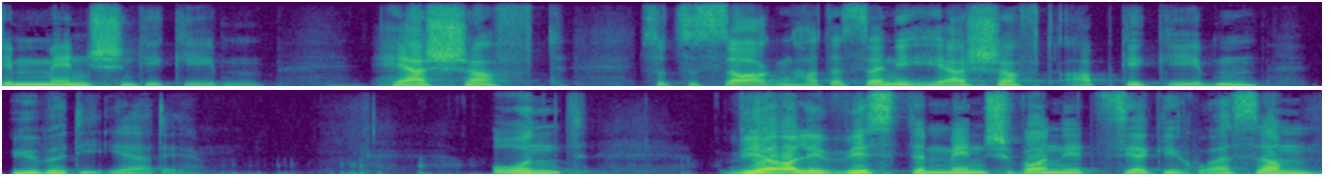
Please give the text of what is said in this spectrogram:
dem Menschen gegeben. Herrschaft, sozusagen hat er seine Herrschaft abgegeben über die Erde. Und wie ihr alle wisst, der Mensch war nicht sehr gehorsam.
